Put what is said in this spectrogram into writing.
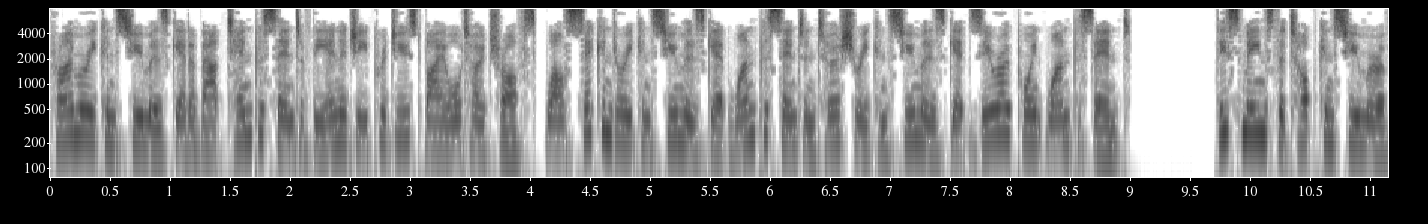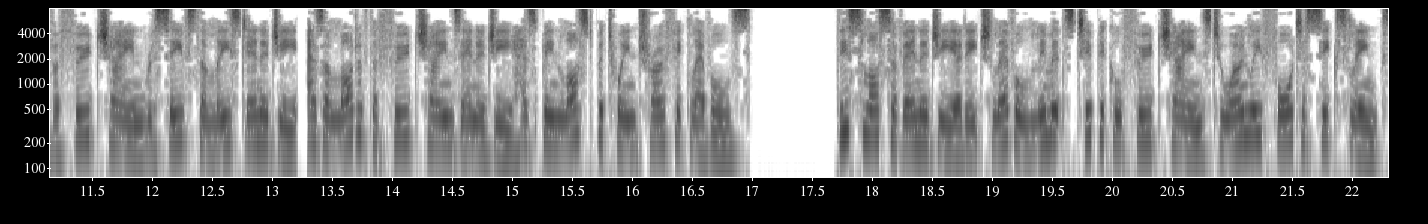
primary consumers get about 10% of the energy produced by autotrophs, while secondary consumers get 1% and tertiary consumers get 0.1%. This means the top consumer of a food chain receives the least energy, as a lot of the food chain's energy has been lost between trophic levels. This loss of energy at each level limits typical food chains to only 4 to 6 links.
